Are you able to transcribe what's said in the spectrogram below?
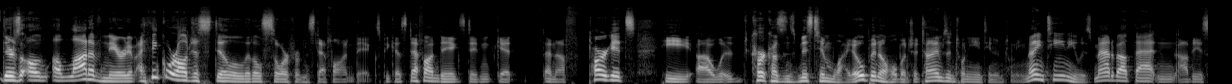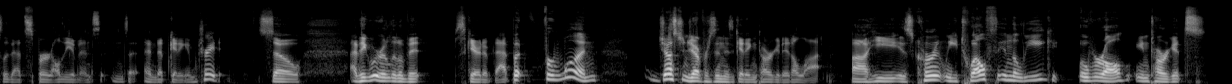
there's a, a lot of narrative. I think we're all just still a little sore from Stefon Diggs because Stefon Diggs didn't get enough targets. He uh, Kirk Cousins missed him wide open a whole bunch of times in 2018 and 2019. He was mad about that, and obviously that spurred all the events that end up getting him traded. So I think we are a little bit scared of that. But for one, Justin Jefferson is getting targeted a lot. Uh, he is currently 12th in the league overall in targets,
